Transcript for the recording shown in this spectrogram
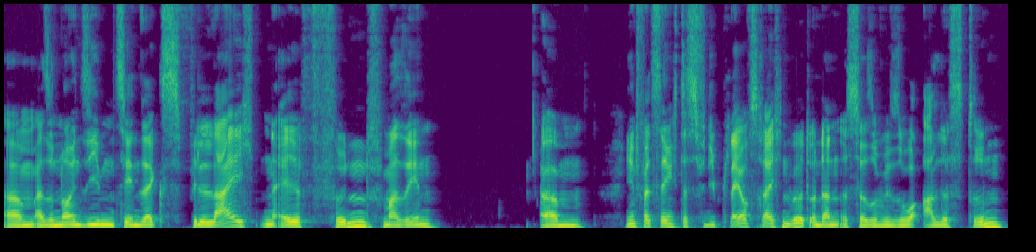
Ähm, also 9-7, 10-6, vielleicht ein 11-5, mal sehen. Ähm, jedenfalls denke ich, dass es für die Playoffs reichen wird und dann ist ja sowieso alles drin.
